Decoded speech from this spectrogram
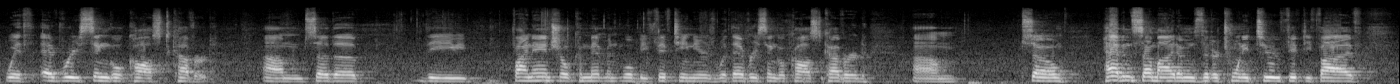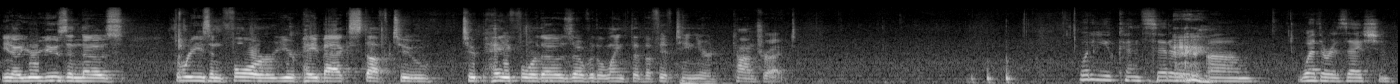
with every single cost covered. Um, so the, the financial commitment will be 15 years with every single cost covered. Um, so having some items that are 22, 55, you know, you're using those threes and four-year payback stuff to, to pay for those over the length of a 15-year contract. What do you consider um, weatherization?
